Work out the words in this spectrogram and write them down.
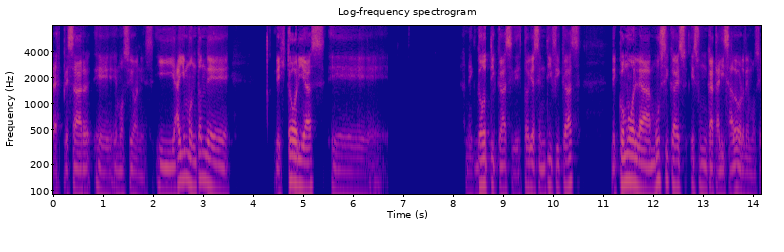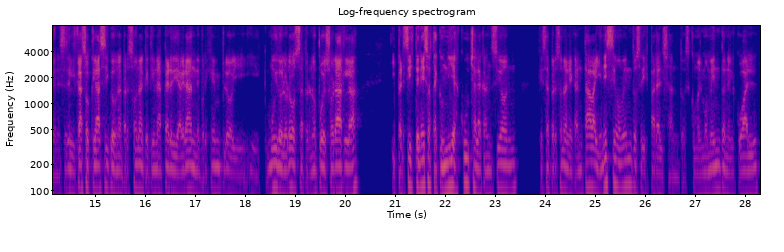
expresar eh, emociones. Y hay un montón de, historias eh, anecdóticas y de historias científicas de cómo la música es, un catalizador de emociones. Es el caso clásico de una persona que tiene una pérdida grande, por ejemplo, y, muy dolorosa, pero no puede llorarla, y persiste en eso hasta que un día escucha la canción que esa persona le cantaba y en ese momento se dispara el llanto. Es como el momento en el cual...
